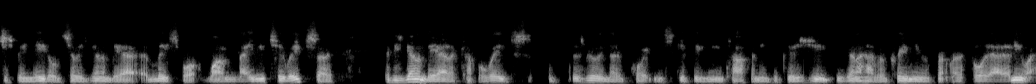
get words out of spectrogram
just, be needled. So he's going to be out at least what one, maybe two weeks. So if he's going to be out a couple of weeks, there's really no point in skipping Tapine because you, you're going to have a premium front row forward out anyway.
